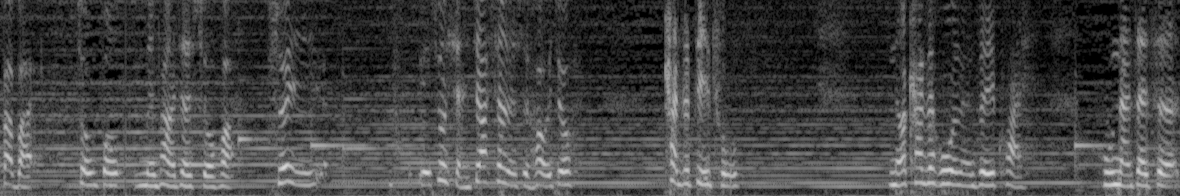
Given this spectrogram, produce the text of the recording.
爸爸中风没办法再说话，所以有时候想家乡的时候，就看着地图，然后看着湖南这一块，湖南在这里，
